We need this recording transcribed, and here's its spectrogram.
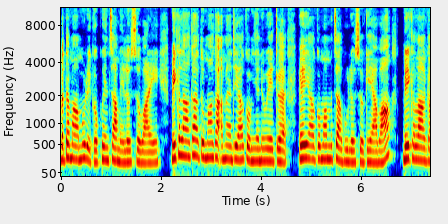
မတမာမှုတွေကိုဖွင့်ချမယ်လို့ဆိုပါတယ်။မိခလာကသူမကအမှန်တရားကိုမြင်နေတဲ့အတွက်ဘယ်ရာကိုမှမကြောက်ဘူးလို့ဆိုခဲ့ရပါ။မိခလာက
